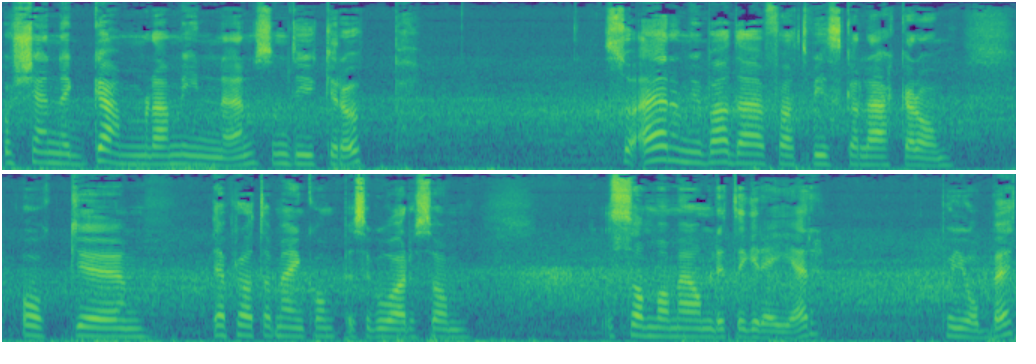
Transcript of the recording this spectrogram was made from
och känner gamla minnen som dyker upp så är de ju bara där för att vi ska läka dem. Och eh, jag pratade med en kompis igår som, som var med om lite grejer på jobbet.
